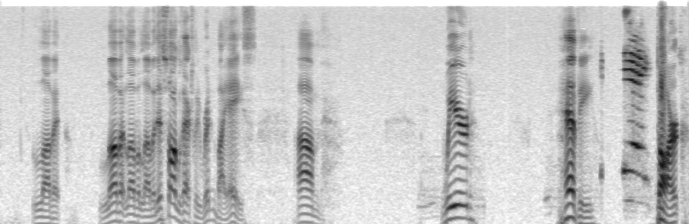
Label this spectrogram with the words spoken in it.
Love it. Love it, love it, love it. This song was actually written by Ace. Um, weird, heavy, dark.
